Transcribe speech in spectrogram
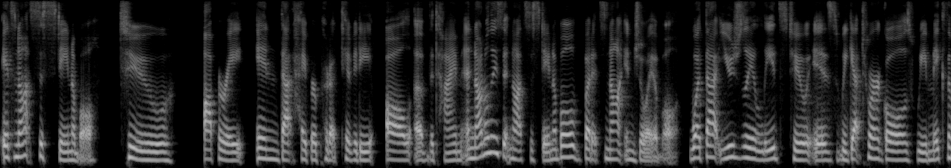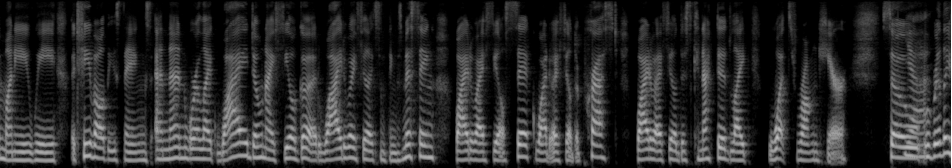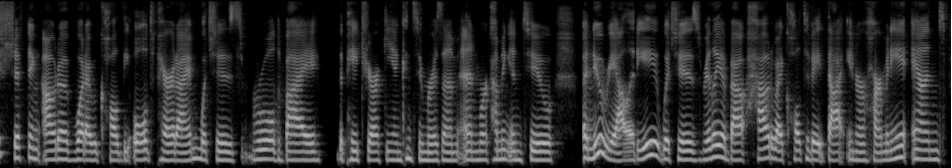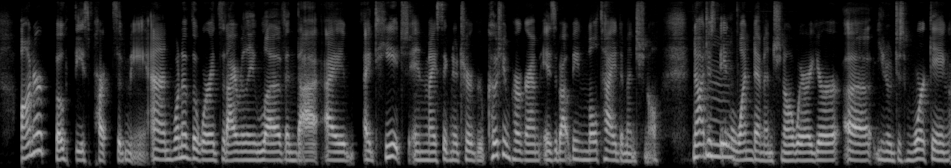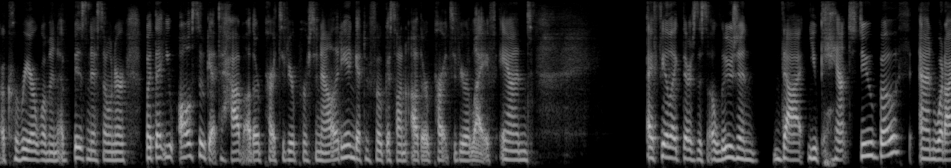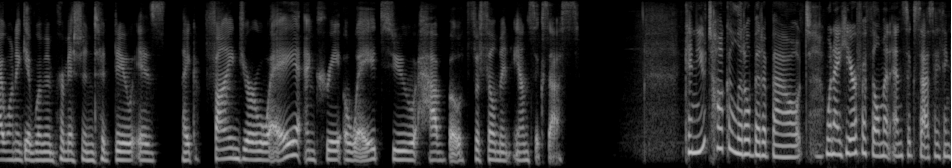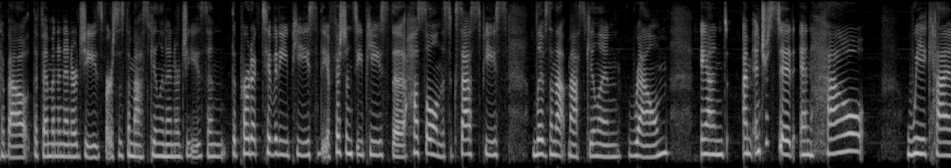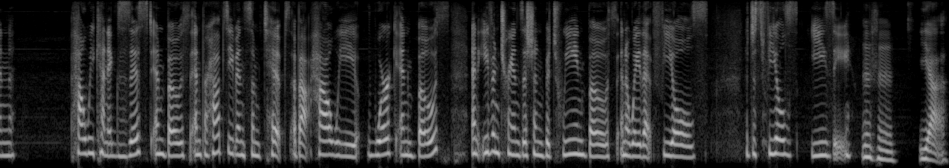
it's not sustainable to operate in that hyper productivity all of the time. And not only is it not sustainable, but it's not enjoyable. What that usually leads to is we get to our goals, we make the money, we achieve all these things. And then we're like, why don't I feel good? Why do I feel like something's missing? Why do I feel sick? Why do I feel depressed? Why do I feel disconnected? Like, what's wrong here? So yeah. we're really shifting out of what I would call the old paradigm, which is ruled by the patriarchy and consumerism. And we're coming into a new reality, which is really about how do I cultivate that inner harmony and honor both these parts of me. And one of the words that I really love and that I I teach in my signature group coaching program is about being multidimensional. Not just mm. being one-dimensional where you're uh, you know, just working a career woman, a business owner, but that you also get to have other parts of your personality and get to focus on other parts of your life. And I feel like there's this illusion that you can't do both. And what I want to give women permission to do is like find your way and create a way to have both fulfillment and success. Can you talk a little bit about when I hear fulfillment and success, I think about the feminine energies versus the masculine energies and the productivity piece, the efficiency piece, the hustle and the success piece lives in that masculine realm. And I'm interested in how we can how we can exist in both and perhaps even some tips about how we work in both and even transition between both in a way that feels that just feels easy. Mm-hmm. Yeah.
